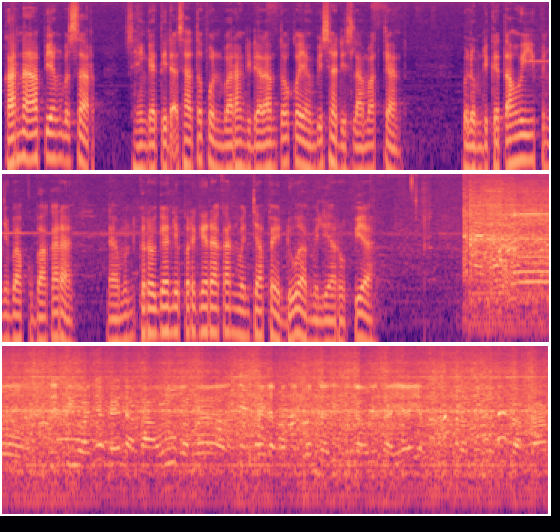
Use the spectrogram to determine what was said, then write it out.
Karena api yang besar, sehingga tidak satu pun barang di dalam toko yang bisa diselamatkan. Belum diketahui penyebab kebakaran, namun kerugian diperkirakan mencapai 2 miliar rupiah. peristiwanya saya tidak tahu karena saya dapat telepon dari pegawai saya yang di belakang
